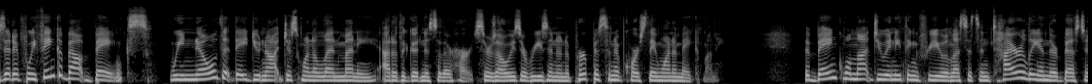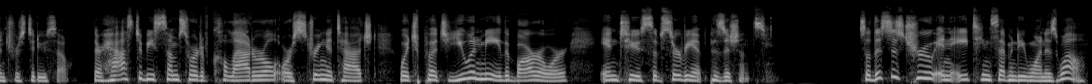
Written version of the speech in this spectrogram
said, if we think about banks, we know that they do not just want to lend money out of the goodness of their hearts. There's always a reason and a purpose, and of course, they want to make money. The bank will not do anything for you unless it's entirely in their best interest to do so. There has to be some sort of collateral or string attached, which puts you and me, the borrower, into subservient positions. So, this is true in 1871 as well.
